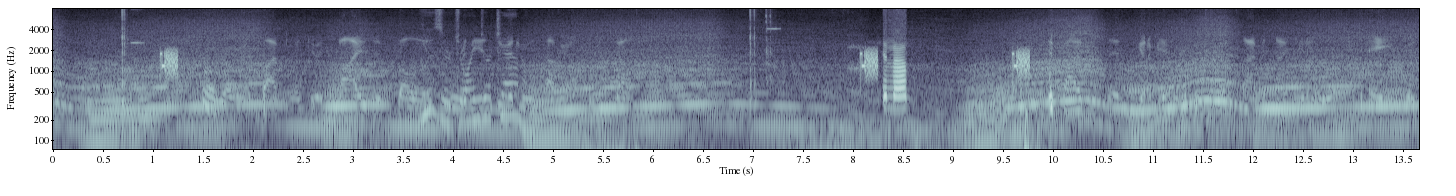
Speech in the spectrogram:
Control Romeo five twenty two. Advise if Bolo. User joined your channel. individual is having officers down. Can I? Advise if it's gonna be a group assignment nineteen eight with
